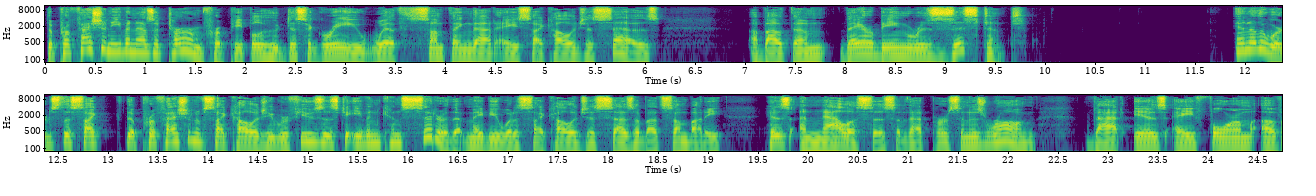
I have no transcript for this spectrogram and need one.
The profession even has a term for people who disagree with something that a psychologist says about them. They are being resistant. In other words, the psych the profession of psychology refuses to even consider that maybe what a psychologist says about somebody, his analysis of that person is wrong. That is a form of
